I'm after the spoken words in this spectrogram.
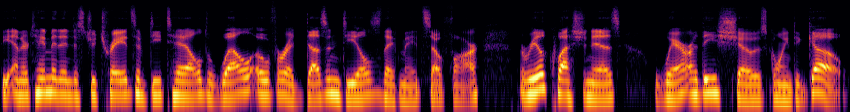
The entertainment industry trades have detailed well over a dozen deals they've made so far. The real question is where are these shows going to go?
